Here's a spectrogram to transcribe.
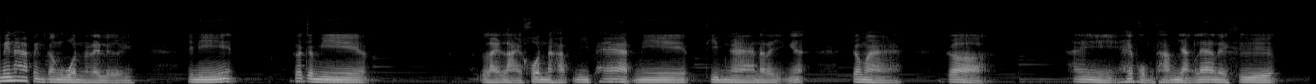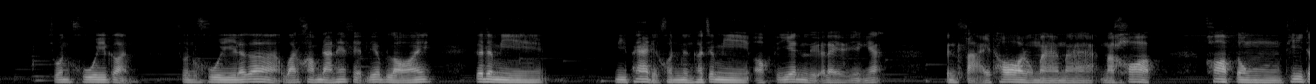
ไม่น่าเป็นกังวลอะไรเลย ทีนี้ก็จะมีหลาย ๆ คนนะครับ มีแพทย์มีทีมงานอะไรอย่างเงี้ย ก็มาก็ ให้ให้ผมทำอย่างแรกเลยคือ ชวนคุยก่อน ชวนคุยแล้วก็วัดความดันให้เสร็จเรียบร้อย ก็จะมีมีแพทย์อีกคนหนึ่งเขาจะมีออกซิเจนหรืออะไรอย่างเงี้ยเป็นสายท่อลงมามามาครอบครอบตรงที่จ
